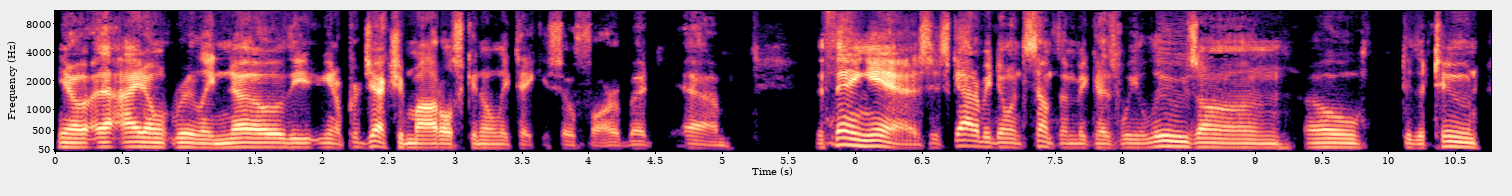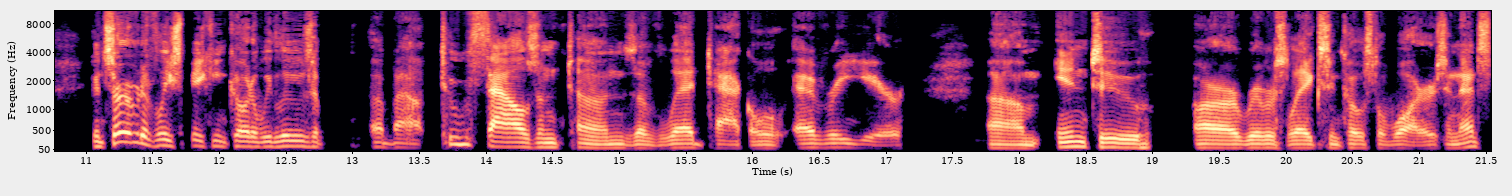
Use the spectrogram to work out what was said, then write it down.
You know, I don't really know. The you know projection models can only take you so far, but um, the thing is, it's got to be doing something because we lose on oh to the tune, conservatively speaking, Cody, we lose a, about two thousand tons of lead tackle every year um, into our rivers, lakes, and coastal waters, and that's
